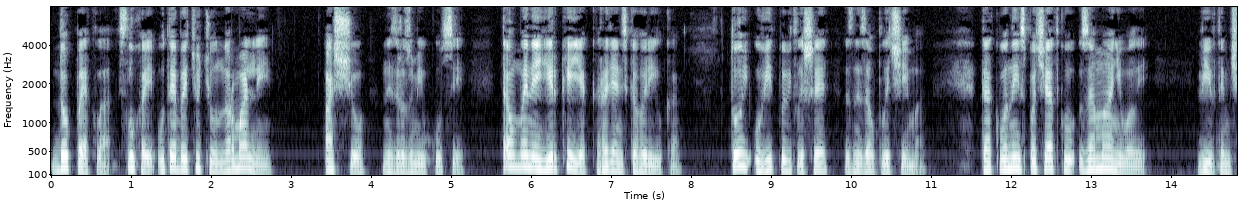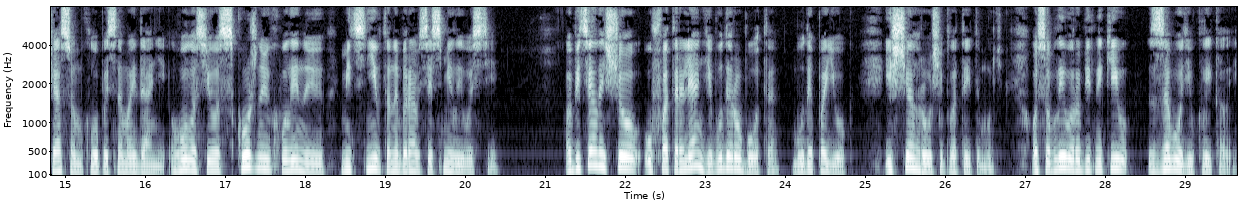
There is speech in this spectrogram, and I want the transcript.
До пекла. Слухай, у тебе тютюн нормальний? А що? не зрозумів куций. Та в мене гіркий, як радянська горілка. Той у відповідь лише знизав плечима. Так вони спочатку заманювали, вів тим часом хлопець на майдані. Голос його з кожною хвилиною міцнів та набирався сміливості. Обіцяли, що у Фатерлянді буде робота, буде пайок, і ще гроші платитимуть. Особливо робітників з заводів кликали,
